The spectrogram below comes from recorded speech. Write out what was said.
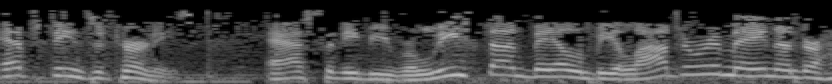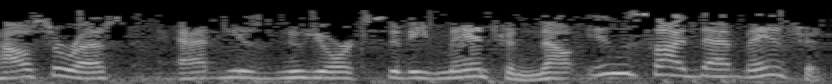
Epstein's attorneys asked that he be released on bail and be allowed to remain under house arrest at his New York City mansion. Now, inside that mansion,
